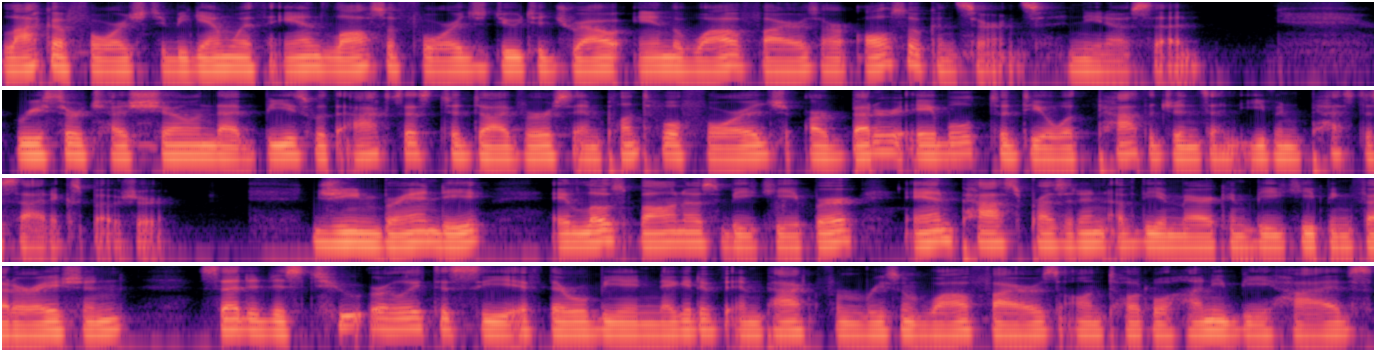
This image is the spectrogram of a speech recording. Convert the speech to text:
Lack of forage to begin with and loss of forage due to drought and the wildfires are also concerns, Nino said. Research has shown that bees with access to diverse and plentiful forage are better able to deal with pathogens and even pesticide exposure. Jean Brandy, a Los Banos beekeeper and past president of the American Beekeeping Federation, said it is too early to see if there will be a negative impact from recent wildfires on total honeybee hives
